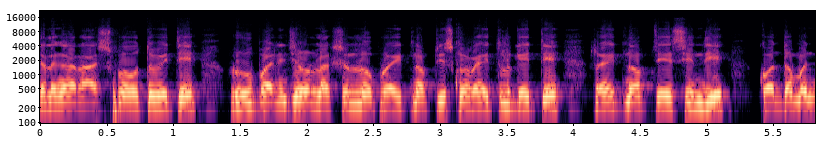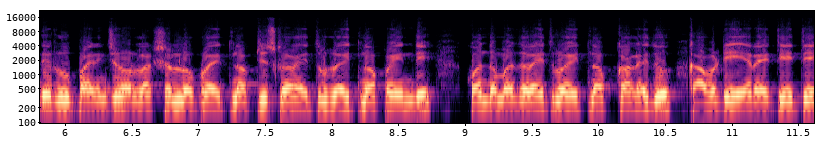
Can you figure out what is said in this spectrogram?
తెలంగాణ రాష్ట్ర ప్రభుత్వం అయితే రూపాయి నుంచి రెండు లక్షల లోపు రైతు తీసుకున్న రైతులకైతే రైతు మాఫ్ చేసింది. కొంతమంది రూపాయి నుంచి రెండు లక్షల లోపు రైతు తీసుకున్న రైతులకు రైతు మాఫ్ అయింది. కొంతమంది రైతులు రైతు మాఫ్ కాలేదు. కాబట్టి ఏ రైతు అయితే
